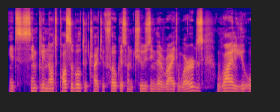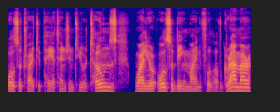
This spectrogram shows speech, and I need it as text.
it's simply not possible to try to focus on choosing the right words while you also try to pay attention to your tones, while you're also being mindful of grammar,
